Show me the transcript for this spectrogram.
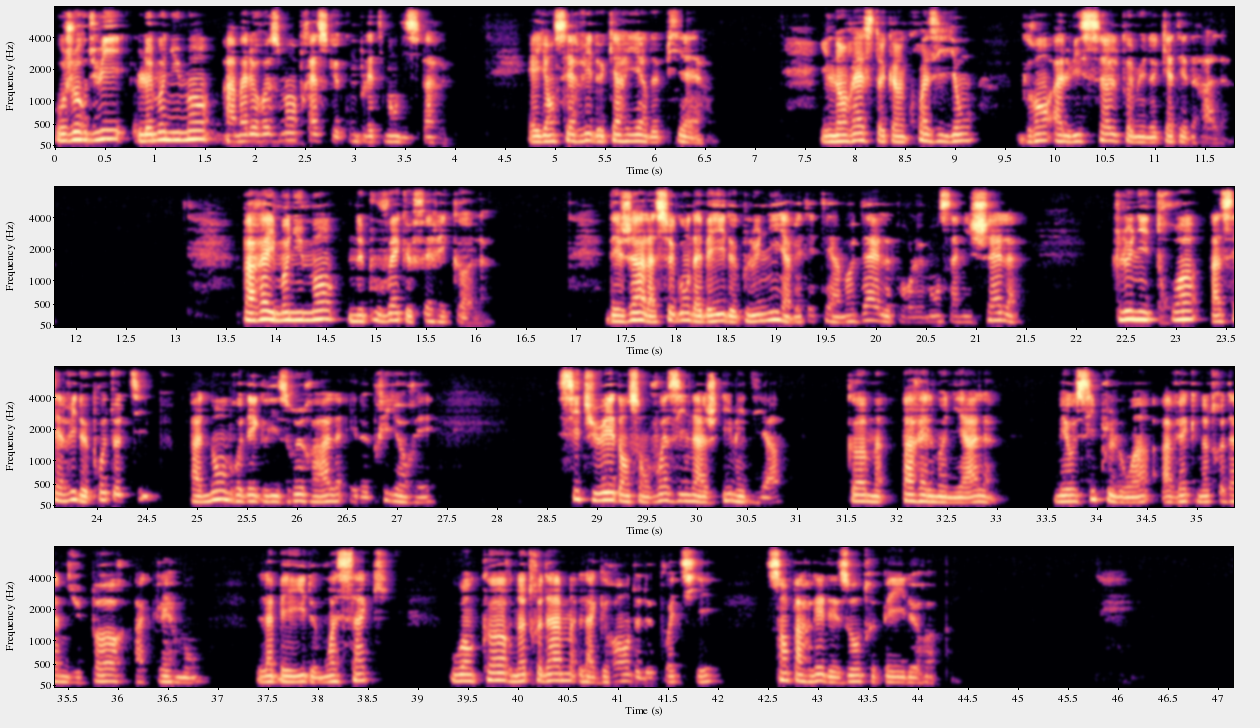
Aujourd'hui, le monument a malheureusement presque complètement disparu, ayant servi de carrière de pierre. Il n'en reste qu'un croisillon grand à lui seul comme une cathédrale. Pareil monument ne pouvait que faire école. Déjà la seconde abbaye de Cluny avait été un modèle pour le Mont Saint-Michel. Cluny III a servi de prototype à nombre d'églises rurales et de prieurés situées dans son voisinage immédiat, comme Parelmonial, mais aussi plus loin avec Notre-Dame-du-Port à Clermont, l'abbaye de Moissac ou encore Notre-Dame la Grande de Poitiers, sans parler des autres pays d'Europe.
